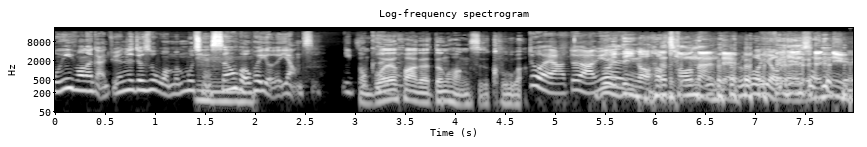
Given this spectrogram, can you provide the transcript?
文艺风的感觉，那就是我们目前生活会有的样子。你总不会画个敦煌石窟吧？对啊，对啊，因为不一定哦，那超难的。如果有天神女，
